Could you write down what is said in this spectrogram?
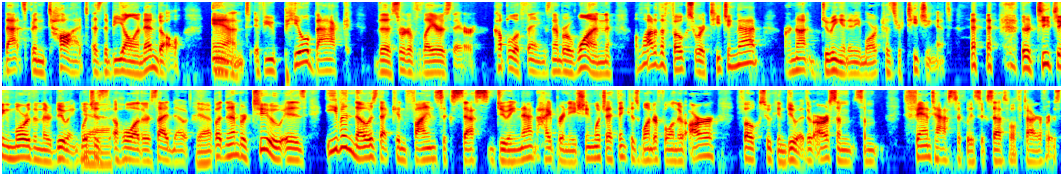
that's been taught as the be all and end all. Mm-hmm. And if you peel back the sort of layers there, couple of things. Number one, a lot of the folks who are teaching that are not doing it anymore because they're teaching it. they're teaching more than they're doing, which yeah. is a whole other side note. Yeah. But number two is even those that can find success doing that hyper niching, which I think is wonderful, and there are folks who can do it. There are some some fantastically successful photographers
